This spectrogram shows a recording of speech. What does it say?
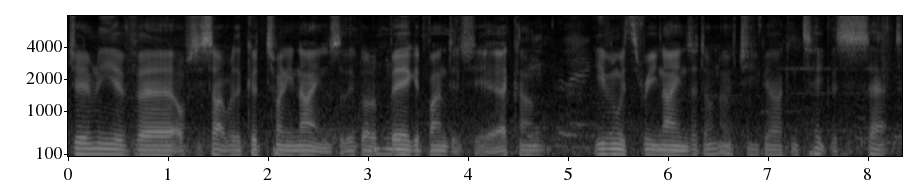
Germany have uh, obviously started with a good 29, so they've got a Mhm. big advantage here. I can't, even with three nines, I don't know if GBR can take this set.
